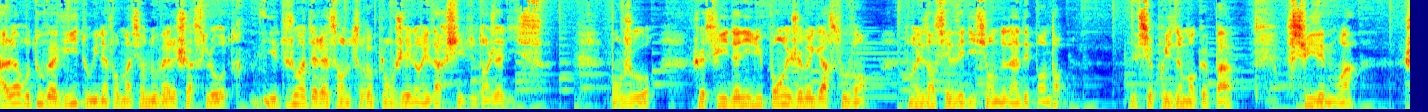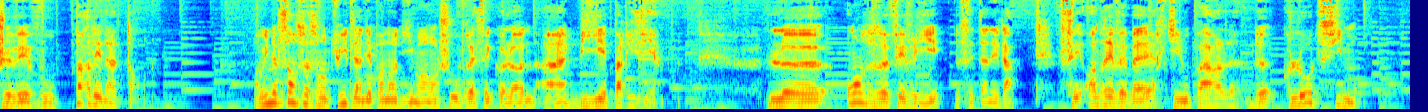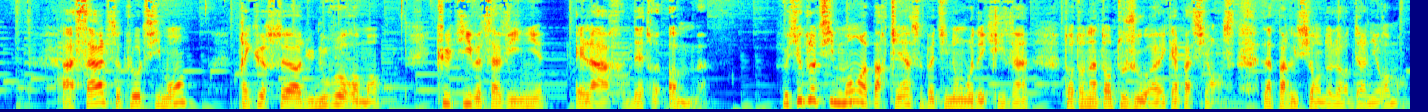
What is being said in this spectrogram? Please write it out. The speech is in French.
À l'heure où tout va vite, où une information nouvelle chasse l'autre, il est toujours intéressant de se replonger dans les archives du temps jadis. Bonjour, je suis Denis Dupont et je m'égare souvent dans les anciennes éditions de l'Indépendant. Les surprises ne manquent pas, suivez-moi, je vais vous parler d'un temps. En 1968, l'Indépendant Dimanche ouvrait ses colonnes à un billet parisien. Le 11 février de cette année-là, c'est André Weber qui nous parle de Claude Simon. À Salles, Claude Simon, précurseur du nouveau roman, cultive sa vigne et l'art d'être homme. Monsieur Claude Simon appartient à ce petit nombre d'écrivains dont on attend toujours avec impatience la parution de leur dernier roman.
